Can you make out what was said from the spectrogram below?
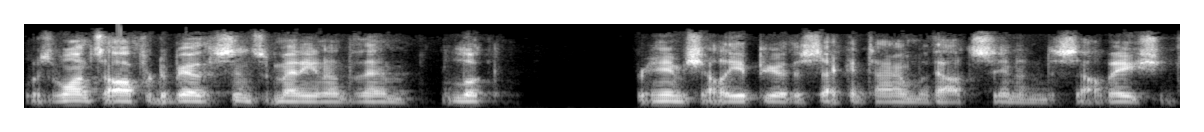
was once offered to bear the sins of many, and unto them look for him shall he appear the second time without sin unto salvation.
